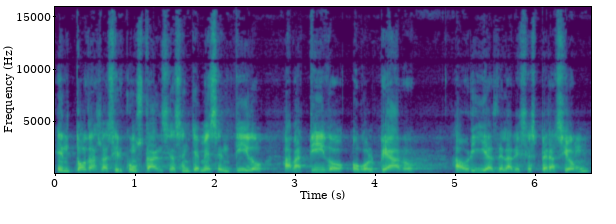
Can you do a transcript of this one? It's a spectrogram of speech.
en todas las circunstancias en que me he sentido abatido o golpeado a orillas de la desesperación,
